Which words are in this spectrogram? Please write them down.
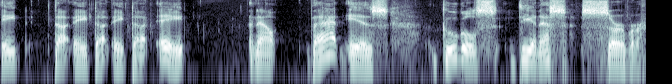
8.8.8.8. Now, that is Google's DNS server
